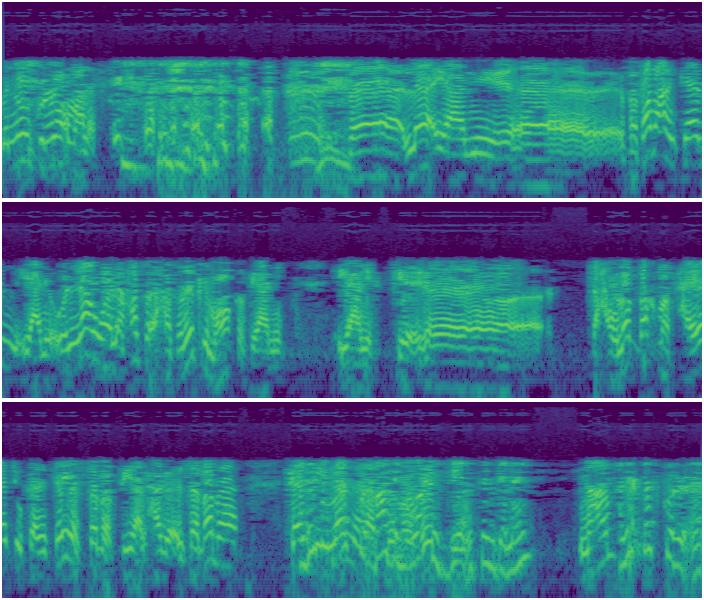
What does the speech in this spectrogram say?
منهم كلهم على فكرة. فلا يعني آه، فطبعا كان يعني لا وأنا حصل حصلت لي مواقف يعني يعني آه، تحولات ضخمة في حياتي وكانت هي السبب فيها الحاجة. سببها كان ايمانها بعض المواقف دي يا أستاذ جمال؟ نعم. حضرتك تذكر آه،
